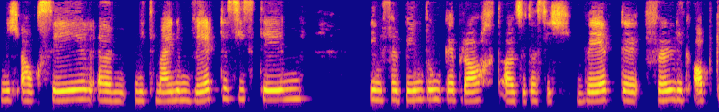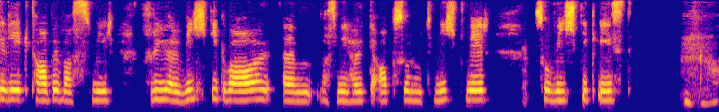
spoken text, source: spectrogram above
mich auch sehr ähm, mit meinem Wertesystem in Verbindung gebracht, also dass ich Werte völlig abgelegt habe, was mir früher wichtig war, ähm, was mir heute absolut nicht mehr so wichtig ist. Mhm.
